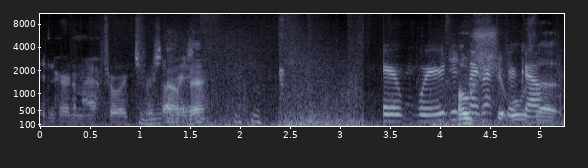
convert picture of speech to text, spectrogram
didn't hurt him afterwards for some reason. Where where did Oh my shit! raptor What was go? that?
